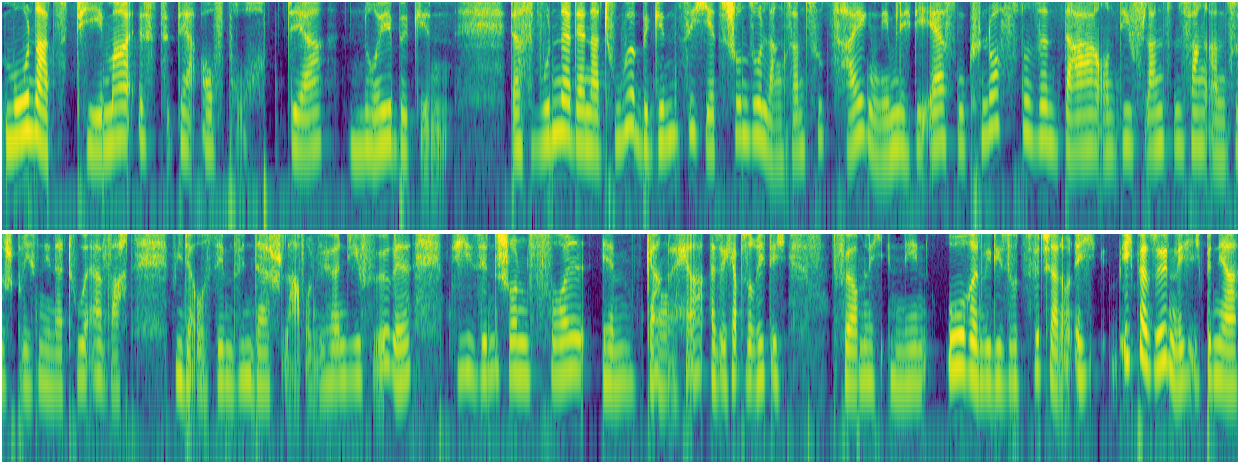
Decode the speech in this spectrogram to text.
Monatsthema ist der Aufbruch, der Neubeginn. Das Wunder der Natur beginnt sich jetzt schon so langsam zu zeigen, nämlich die ersten Knospen sind da und die Pflanzen fangen an zu sprießen, die Natur erwacht wieder aus dem Winterschlaf und wir hören die Vögel, die sind schon voll im Gange, ja? Also ich habe so richtig förmlich in den Ohren, wie die so zwitschern. Und ich ich persönlich, ich bin ja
